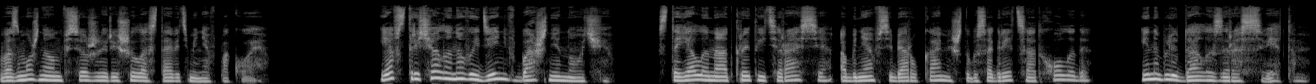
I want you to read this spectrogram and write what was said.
Возможно, он все же решил оставить меня в покое. Я встречала новый день в башне ночи, стояла на открытой террасе, обняв себя руками, чтобы согреться от холода, и наблюдала за рассветом.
